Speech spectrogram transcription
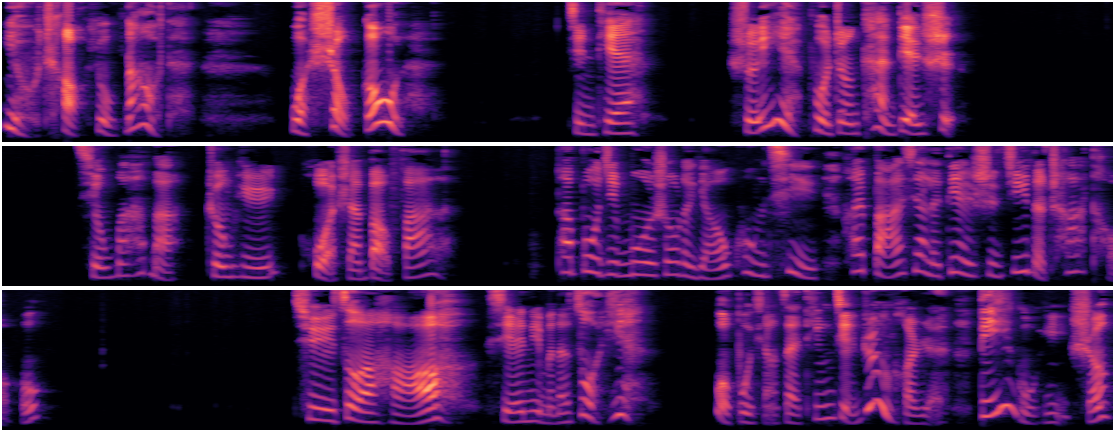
又吵又闹的，我受够了。今天，谁也不准看电视。熊妈妈终于火山爆发了，她不仅没收了遥控器，还拔下了电视机的插头。去做好，写你们的作业。我不想再听见任何人嘀咕一声。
